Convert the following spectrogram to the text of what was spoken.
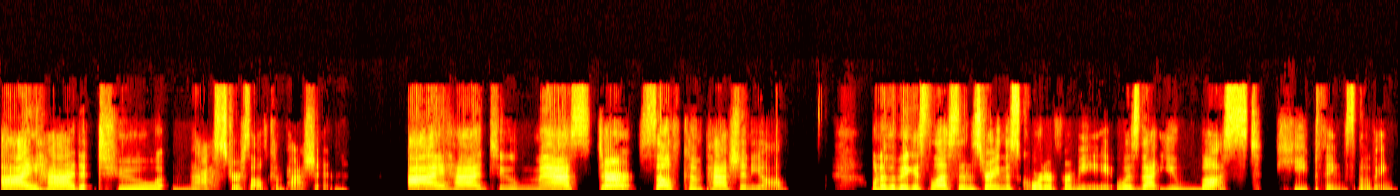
I had to master self-compassion. I had to master self-compassion, y'all. One of the biggest lessons during this quarter for me was that you must keep things moving,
